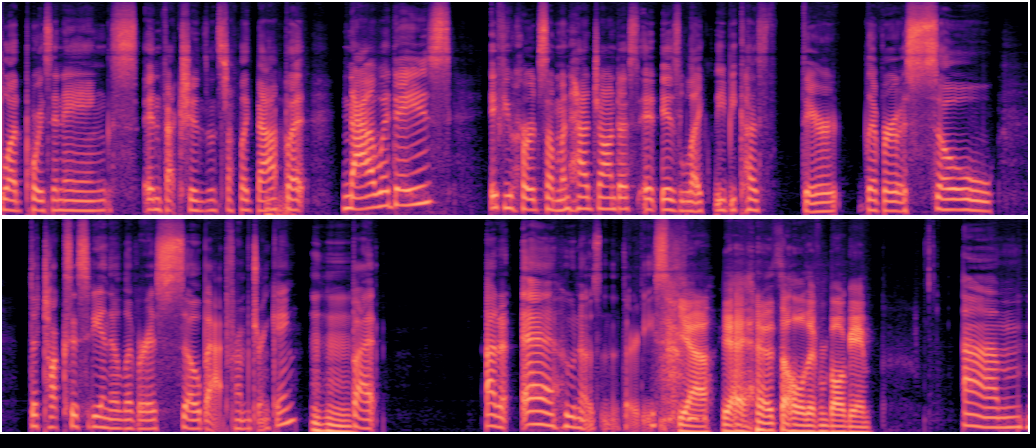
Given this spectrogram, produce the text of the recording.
blood poisonings, infections, and stuff like that. Mhm. But nowadays, if you heard someone had jaundice, it is likely because their liver is so, the toxicity in their liver is so bad from drinking. hmm But I don't. Eh, who knows in the 30s? Yeah, yeah, yeah. It's a whole different ball game. Um.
